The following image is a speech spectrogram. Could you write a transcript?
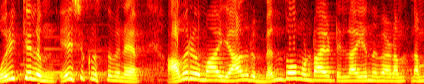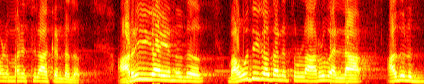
ഒരിക്കലും യേശുക്രിസ്തുവിന് അവരുമായി യാതൊരു ബന്ധവും ഉണ്ടായിട്ടില്ല എന്ന് വേണം നമ്മൾ മനസ്സിലാക്കേണ്ടത്. അറിയുക എന്നത് ഭൗതിക തലത്തിലുള്ള അറിവല്ല അതൊരു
